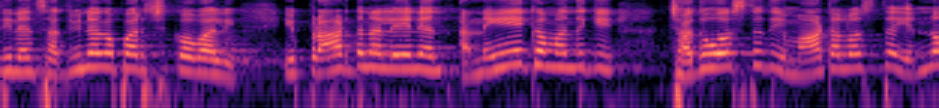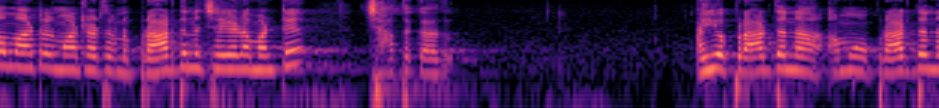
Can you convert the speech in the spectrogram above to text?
దీన్ని సద్వినియోగపరచుకోవాలి. ఈ ప్రార్థన లేని అనేక మందికి చదువు వస్తుంది మాటలు వస్తే ఎన్నో మాటలు మాట్లాడుతున్నాను ప్రార్థన చేయడం అంటే చేత కాదు. అయ్యో ప్రార్థన అమ్మో ప్రార్థన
